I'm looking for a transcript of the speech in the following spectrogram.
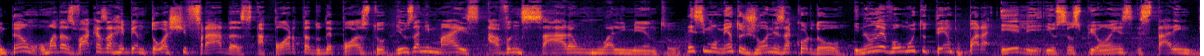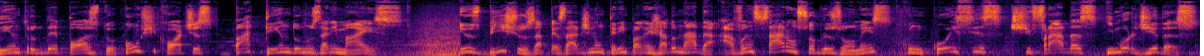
Então, uma das vacas arrebentou as chifradas à porta do depósito e os animais avançaram no alimento. Nesse momento, Jones acordou e não levou muito tempo para ele e os seus peões estarem dentro do depósito com chicotes batendo nos animais. E os bichos, apesar de não terem planejado nada, avançaram sobre os homens com coices, chifradas e mordidas.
